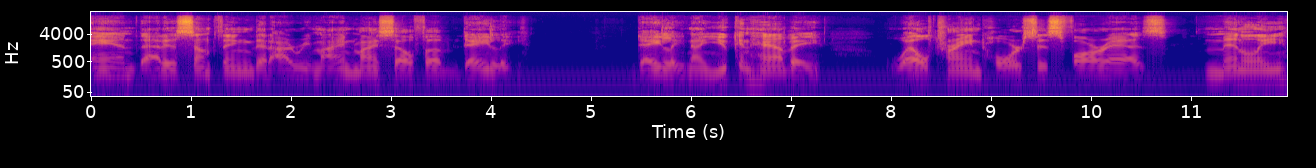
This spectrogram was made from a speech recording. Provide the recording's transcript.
And that is something that I remind myself of daily. Daily. Now, you can have a well trained horse as far as mentally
